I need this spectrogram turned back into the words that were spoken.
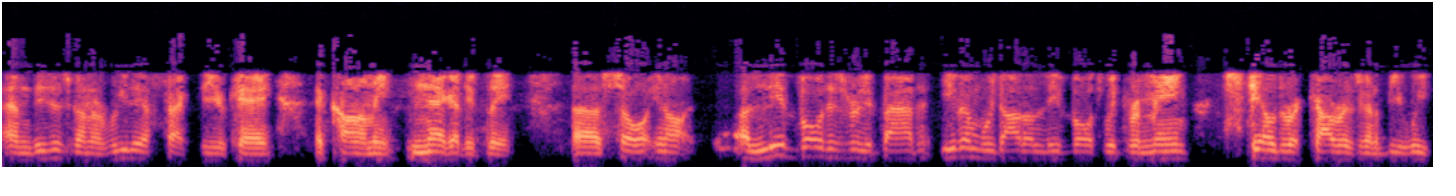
and this is going to really affect the UK economy negatively. Uh, so, you know, a leave vote is really bad. Even without a leave vote with Remain, still the recovery is going to be weak.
